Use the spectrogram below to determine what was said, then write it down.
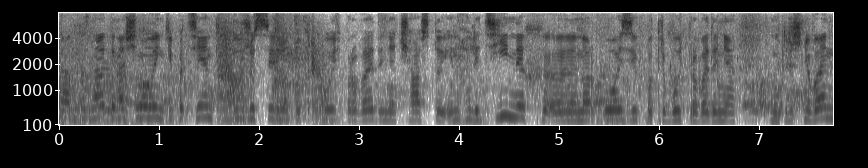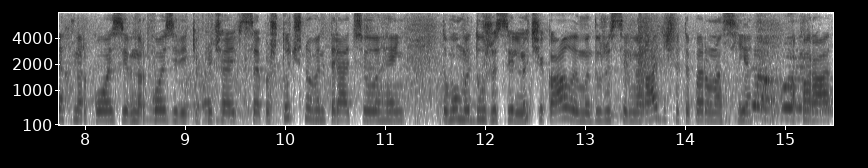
Так, ви знаєте, наші маленькі пацієнти дуже сильно потребують проведення часто інгаляційних е, наркозів, потребують проведення внутрішньовенних наркозів, наркозів, які включають в себе штучну вентиляцію легень. Тому ми дуже сильно чекали. Ми дуже сильно раді, що тепер у нас є апарат,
